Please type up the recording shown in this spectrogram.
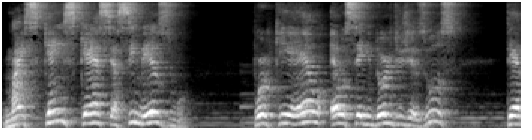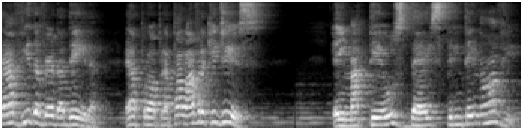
Mas quem esquece a si mesmo, porque é, é o seguidor de Jesus, terá vida verdadeira. É a própria palavra que diz em Mateus 10, 39.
